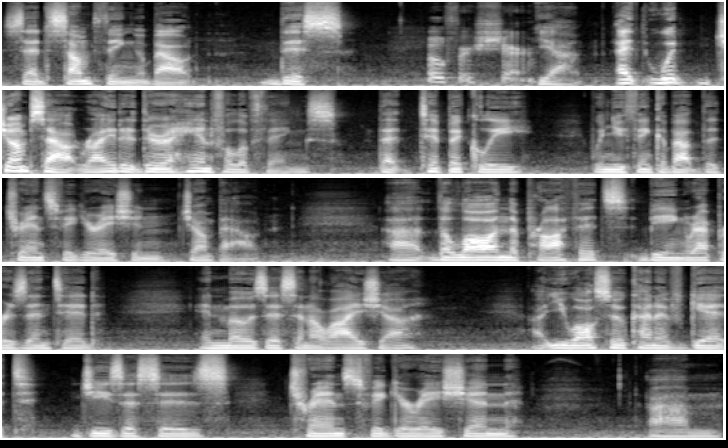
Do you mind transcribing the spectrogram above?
said something about this. Oh, for sure. Yeah. At, what jumps out, right? There are a handful of things that typically, when you think about the transfiguration, jump out uh, the law and the prophets being represented in Moses and Elijah. Uh, you also kind of get Jesus's transfiguration um,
